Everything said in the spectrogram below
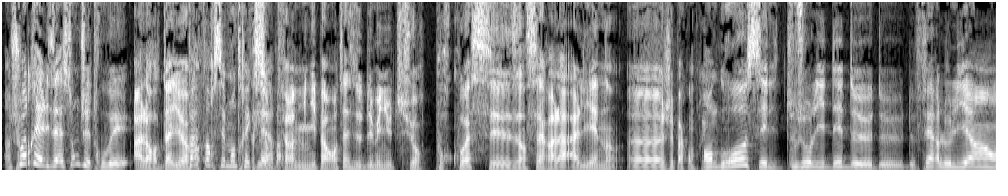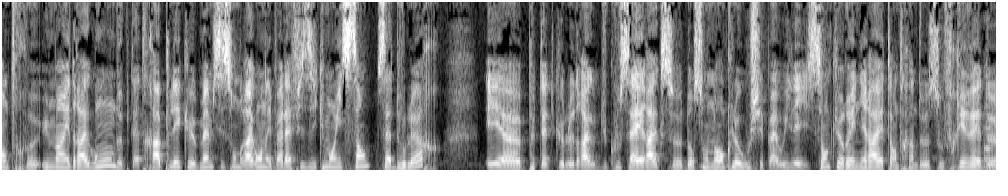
Un choix de réalisation que j'ai trouvé Alors d'ailleurs, pas forcément très ça clair. pour faire une mini parenthèse de deux minutes sur pourquoi ces inserts à la alien, euh, j'ai pas compris. En gros, c'est toujours l'idée de, de, de faire le lien entre humain et dragon, de peut-être rappeler que même si son dragon n'est pas là physiquement, il sent sa douleur. Et euh, peut-être que le dragon, du coup, Cyrax, euh, dans son enclos ou je sais pas où il est, il sent que Rhaenyra est en train de souffrir et de,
